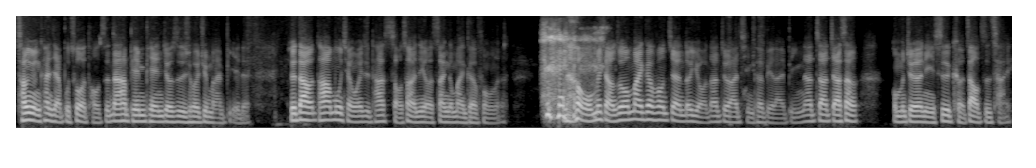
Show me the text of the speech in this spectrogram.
长远看起来不错的投资，但他偏偏就是会去买别的。所以到他目前为止，他手上已经有三个麦克风了。然后我们想说，麦克风既然都有，那就来请特别来宾。那再加上我们觉得你是可造之才，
